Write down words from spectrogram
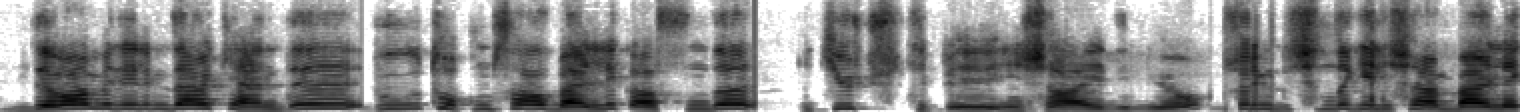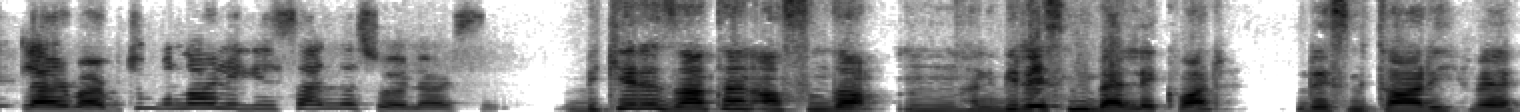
Devam edelim derken de bu toplumsal bellek aslında 2-3 tip e, inşa ediliyor. Söylemin dışında gelişen bellekler var. Bütün bunlarla ilgili sen ne söylersin? Bir kere zaten aslında hani bir resmi bellek var resmi tarih ve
